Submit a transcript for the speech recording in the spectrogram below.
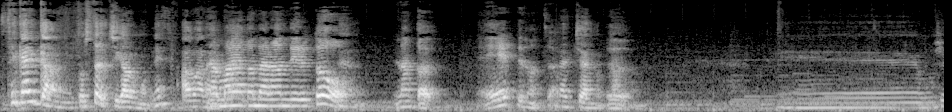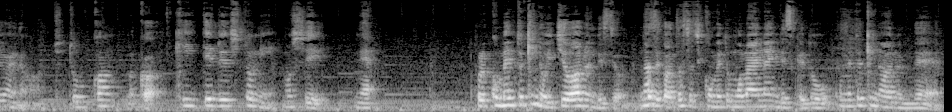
世界観としては違うもんね。合わない。名前が並んでると、なんかえー、ってなっちゃう。なっちゃうのか、うん。へえ面白いな。ちょっと他なんか聞いてる人にもしねこれコメント機能一応あるんですよ。なぜか私たちコメントもらえないんですけどコメント機能あるんで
